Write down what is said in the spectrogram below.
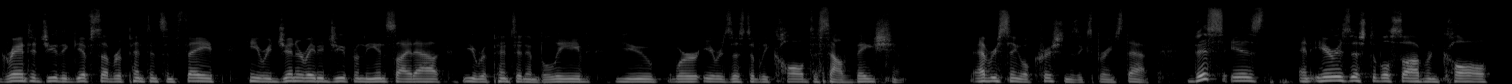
granted you the gifts of repentance and faith. He regenerated you from the inside out. You repented and believed. You were irresistibly called to salvation. Every single Christian has experienced that. This is an irresistible sovereign call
